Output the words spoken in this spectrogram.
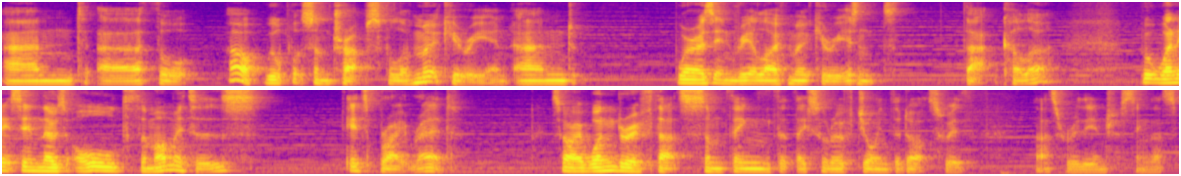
and uh, thought, oh, we'll put some traps full of Mercury in, and whereas in real life Mercury isn't that color but when it's in those old thermometers, it's bright red. So I wonder if that's something that they sort of joined the dots with. That's really interesting. That's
